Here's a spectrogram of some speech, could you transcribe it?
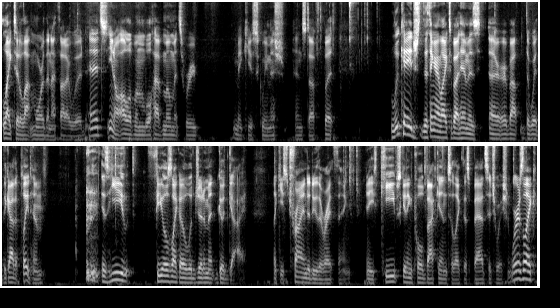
liked it a lot more than I thought I would. And it's, you know, all of them will have moments where make you squeamish and stuff. But Luke Cage, the thing I liked about him is, uh, or about the way the guy that played him, is he feels like a legitimate good guy. Like he's trying to do the right thing. And he keeps getting pulled back into like this bad situation. Whereas like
